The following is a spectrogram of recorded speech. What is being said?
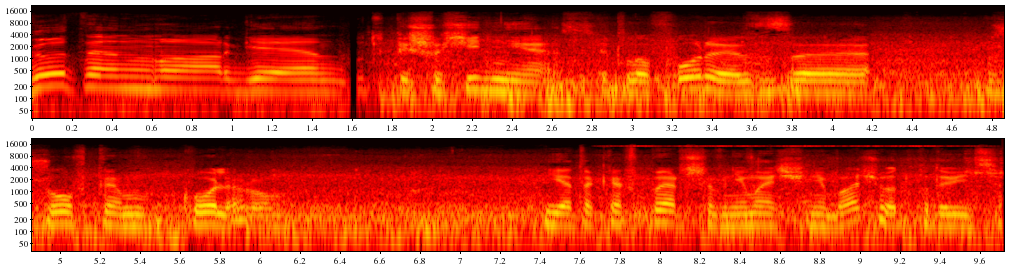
Guten Morgen. Тут пішохідні світлофори з жовтим кольором. Я таке вперше в Німеччині бачу, от подивіться.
